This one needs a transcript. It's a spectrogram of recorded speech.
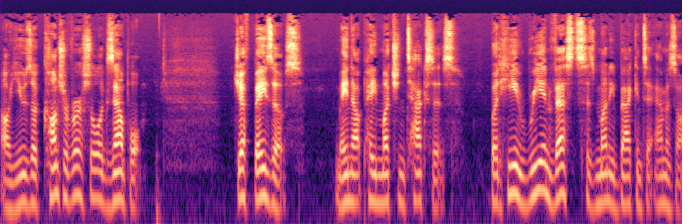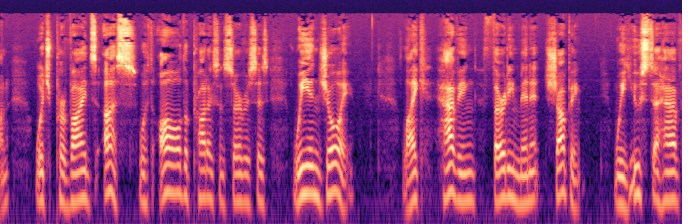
I'll use a controversial example. Jeff Bezos may not pay much in taxes, but he reinvests his money back into Amazon, which provides us with all the products and services we enjoy, like having 30 minute shopping. We used to have,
